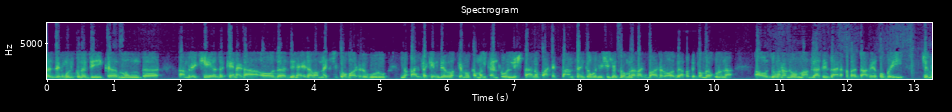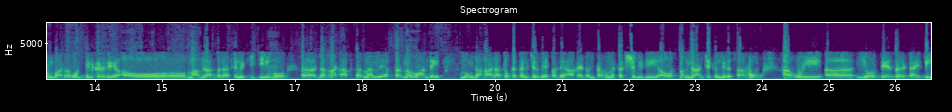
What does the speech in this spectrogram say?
پذیر ملکونه دي که موږ د امریکې او د کاناډا او د دینه علاوه مکسیکو بارډر وګورو نو الته کوم د وخت مکمل کنټرول نشته نو پاکستان څنګه کولی شي چې دومره غټ بارډر او بیا په دومره غرونه او دومره نور معاملات ظاهر خبر دا به خو به چې موږ بارډر غون تل کړی دی او معاملات به داسې نه کیږي خو د غټ اختر نه لوی اختر نه وړاندې موږ د حالاتو کتل چې زه په دې اغیزن تارونه کټ شوې دي او سپنګلان چې کوم دي سارو هغه یو ټیزر ټایپي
